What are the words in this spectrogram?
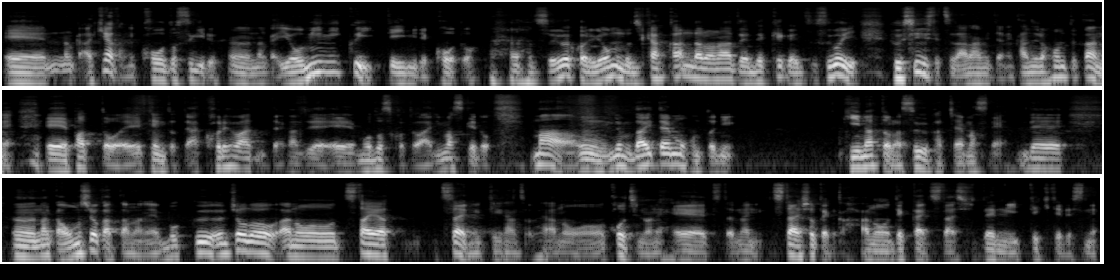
えーなんか明らかに高度すぎる。うん、なんか読みにくいって意味で高度。すごいこれ読むの時間かかるんだろうなって、で結構すごい不親切だなみたいな感じの本とかはね、えーパッと、えー手に取って、あ、これはみたいな感じで、えー戻すことはありますけど、まあ、うん、でも大体もう本当に、気になったのはすぐ買っちゃいますね。で、うん、なんか面白かったのはね、僕、ちょうど、あの、伝えや、伝えに行ってきたんですよ。あの、高知のね、えー、つった何、伝え書店か、あの、でっかい伝え書店に行ってきてですね、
